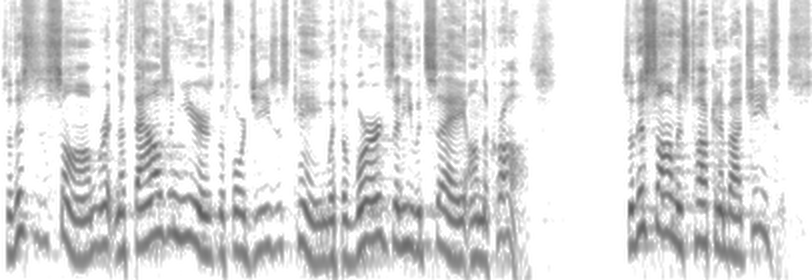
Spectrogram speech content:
So, this is a psalm written a thousand years before Jesus came with the words that he would say on the cross. So, this psalm is talking about Jesus.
